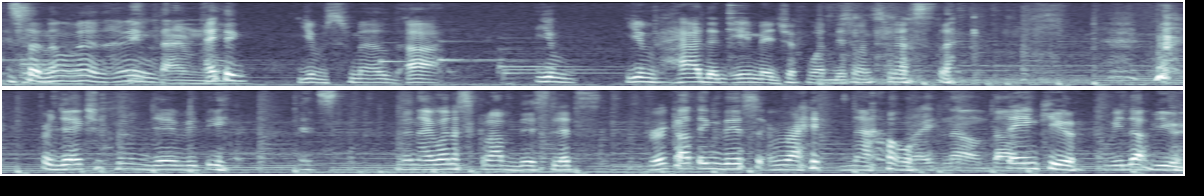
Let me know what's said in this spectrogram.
It's a no, man. I mean, time no. I think you've smelled, uh, you've, you've had an image of what this one smells like. Projection longevity. it's Man, I wanna scrub this. Let's, we're cutting this right now. right now. Done. Thank you. We love you.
